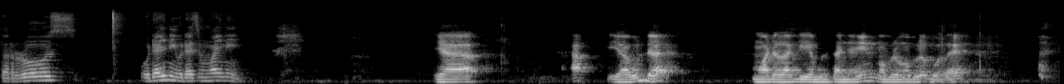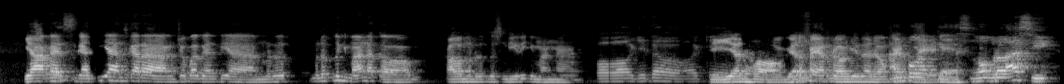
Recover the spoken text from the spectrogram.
Terus udah ini, udah semua ini. Ya, ah, ya udah. Mau ada lagi yang mau ditanyain, ngobrol-ngobrol boleh. Ya Terus- gantian sekarang, coba gantian. Menurut menurut lu gimana Tom? Kalau menurut lu sendiri gimana? Oh gitu, oke. Iya dong, biar fair dong kita dong. Kan podcast, ngobrol asik.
